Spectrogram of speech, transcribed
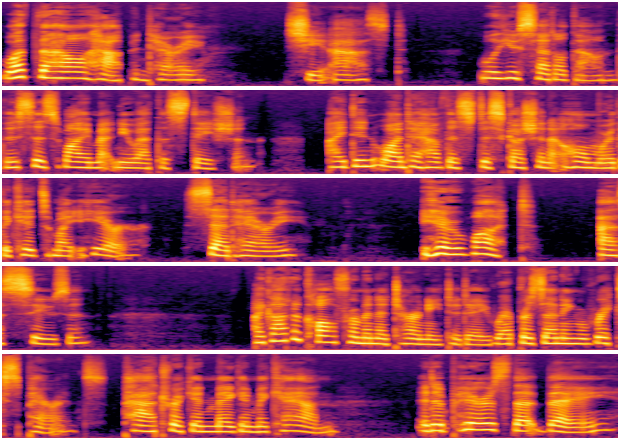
What the hell happened, Harry? She asked. Will you settle down? This is why I met you at the station. I didn't want to have this discussion at home where the kids might hear, said Harry. Hear what? asked Susan. I got a call from an attorney today representing Rick's parents, Patrick and Megan McCann. It appears that they,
